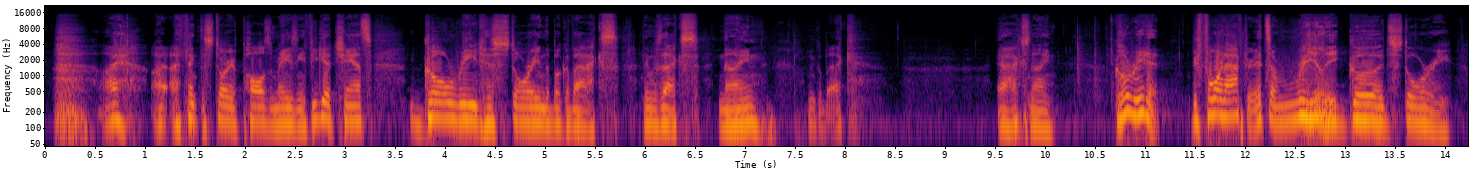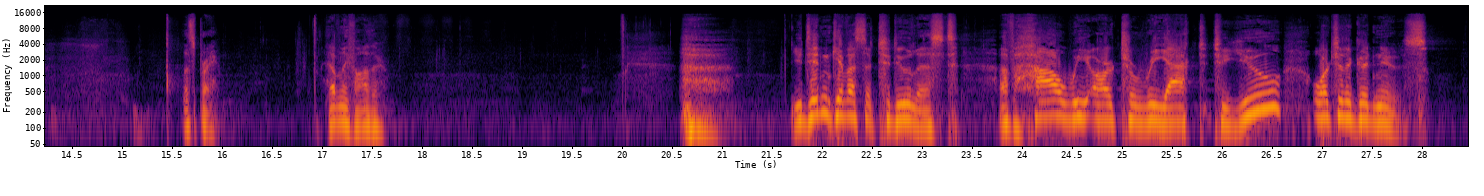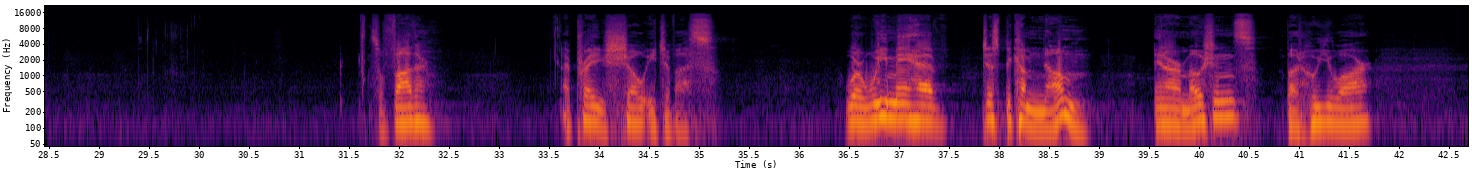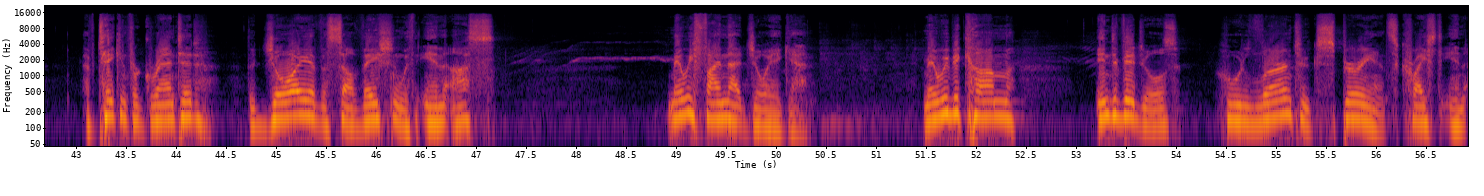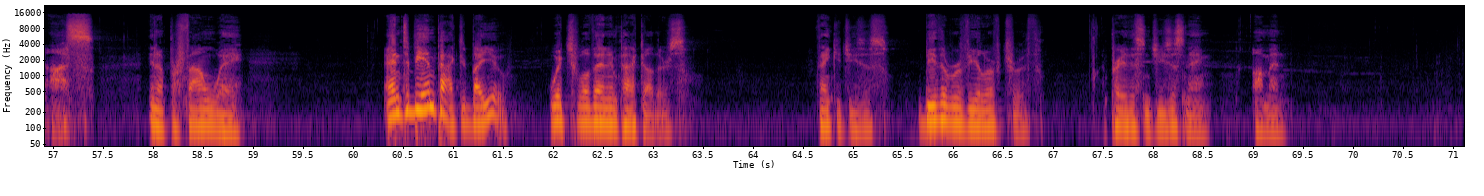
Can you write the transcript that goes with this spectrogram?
I, I think the story of Paul is amazing. If you get a chance, go read his story in the book of Acts. I think it was Acts 9. Let me go back. Yeah, Acts 9. Go read it before and after. It's a really good story. Let's pray. Heavenly Father, you didn't give us a to do list of how we are to react to you or to the good news. So, Father, I pray you show each of us where we may have just become numb in our emotions about who you are, have taken for granted the joy of the salvation within us. May we find that joy again. May we become individuals who learn to experience Christ in us in a profound way and to be impacted by you, which will then impact others. Thank you, Jesus. Be the revealer of truth. I pray this in Jesus' name. Amen.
